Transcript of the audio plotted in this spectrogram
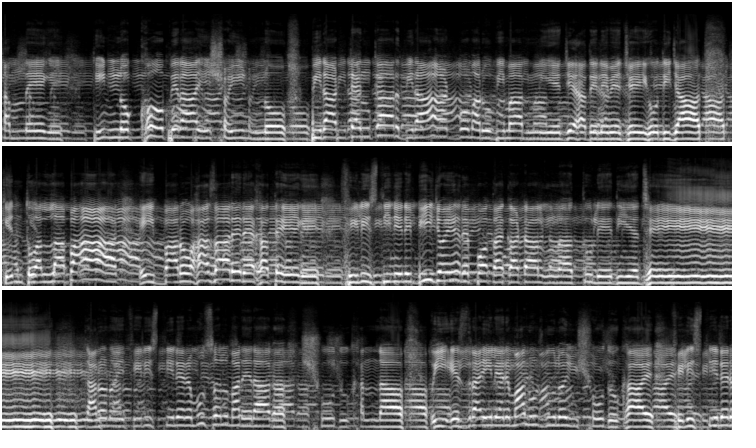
সামনে তিন লক্ষ প্রায় সৈন্য, বিরাট ট্যাঙ্কার, বিরাট বোমারু বিমান নিয়ে জেহাদে নেমেছে ইহুদি জাত। কিন্তু আল্লাহ পাক এই বারো হাজারের হাতে ফিলিস্তিনের বিজয়ের পতাকাটা আল্লাহ তুলে দিয়েছে। কারণ ওই ফিলিস্তিনের মুসলমানেরা শুধু খান না। ওই ইসরায়েলের মানুষগুলোই শুধু খায়। ফিলিস্তিনের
